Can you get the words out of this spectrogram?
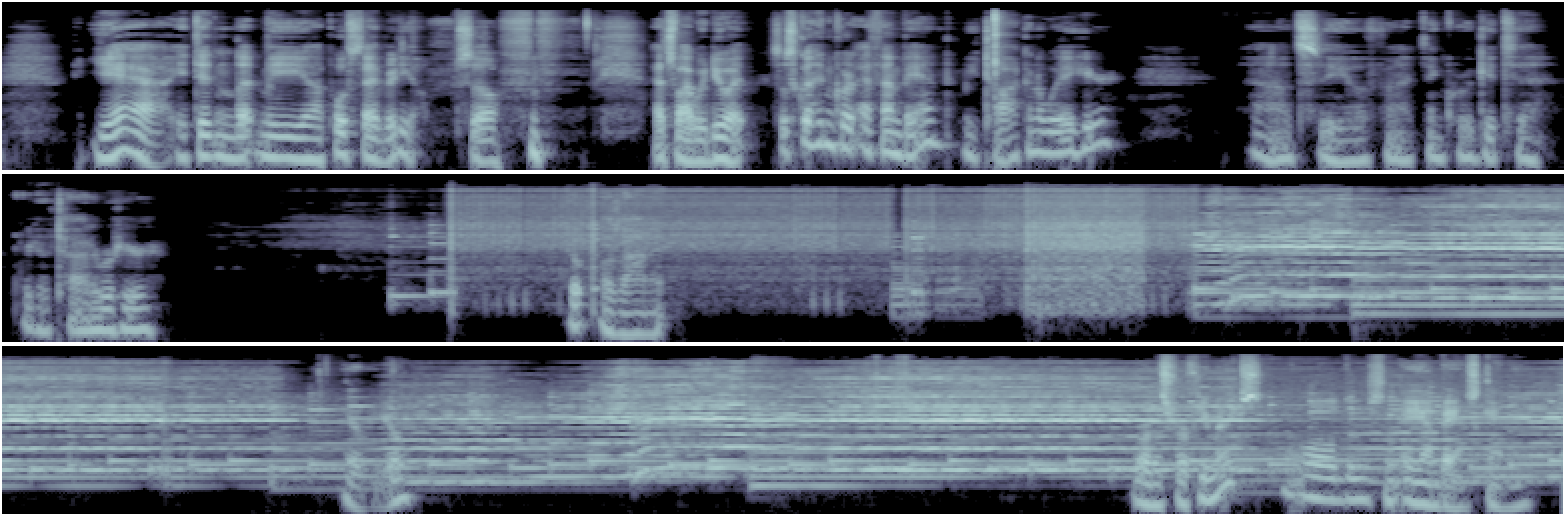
yeah, it didn't let me uh, post that video. So that's why we do it. So let's go ahead and go to FM band. We talking away here. Uh, let's see if I think we'll get to Radio Todd over here. Yep, I was on it. There we go. Run this for a few minutes. We'll do some AM band scanning.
